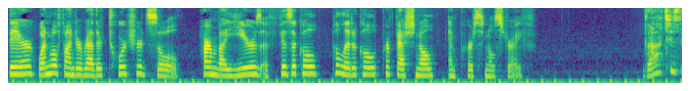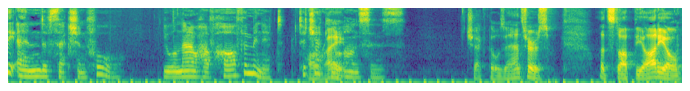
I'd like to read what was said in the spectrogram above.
There, one will find a rather tortured soul harmed by years of physical, political, professional, and personal strife. That is the end of section four. You will now have half a minute to check right. your answers. Check those answers. Let's stop the audio.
